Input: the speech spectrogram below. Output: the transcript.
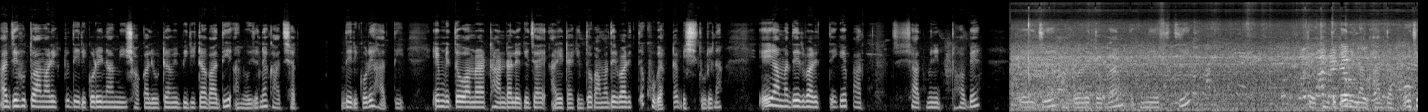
আর যেহেতু আমার একটু দেরি করে নামি, সকালে উঠে আমি বিড়িটা বাঁধি আমি ওই জন্য কাজ দেরি করে হাত দিই। এমনিতেও আমরা ঠান্ডা লেগে যায় আর এটা কিন্তু আমাদের বাড়িতে খুব একটা বেশি দূরে না। এই আমাদের বাড়ির থেকে পাঁচ সাত মিনিট হবে। এই যে হার্ডওয়ারের দোকান, এখানে এসেছি। তো এখান থেকেই নিলাম। আর দেখ, ওই যে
